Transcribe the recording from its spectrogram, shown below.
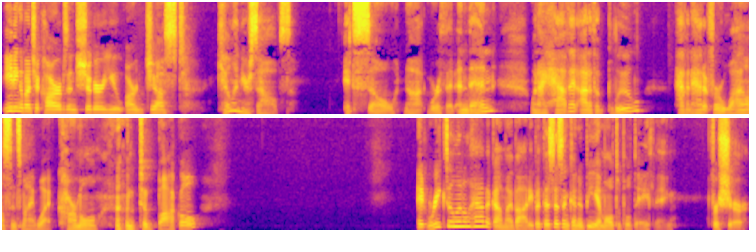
eating a bunch of carbs and sugar, you are just killing yourselves. It's so not worth it. And then when I have it out of the blue, haven't had it for a while since my what, caramel debacle. It wreaked a little havoc on my body, but this isn't going to be a multiple day thing for sure.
